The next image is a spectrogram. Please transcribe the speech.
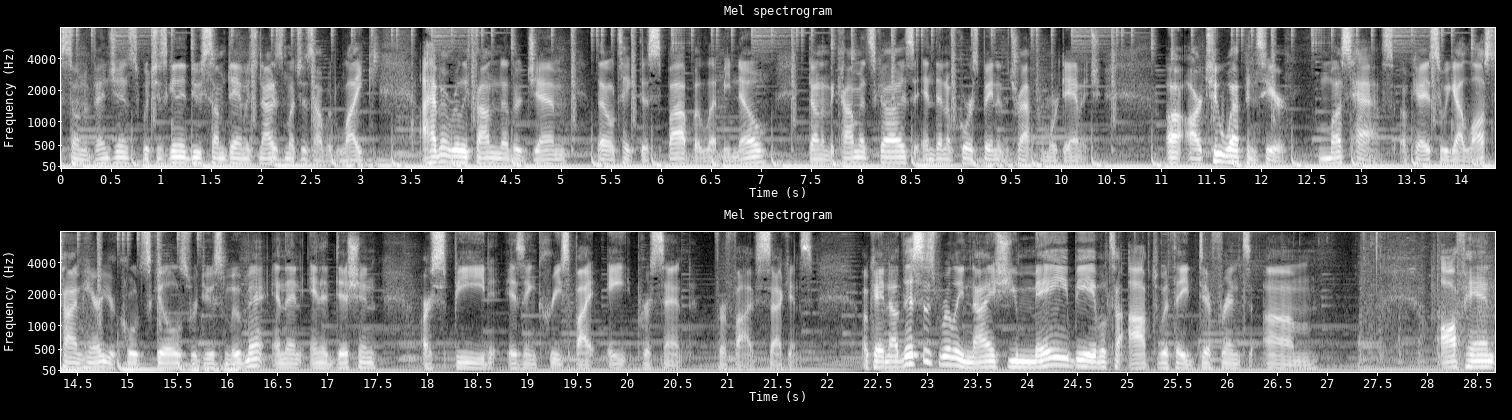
Stone of Vengeance, which is going to do some damage, not as much as I would like. I haven't really found another gem that'll take this spot, but let me know down in the comments, guys. And then, of course, Bane of the Trap for more damage. Uh, our two weapons here, must-haves, okay? So we got Lost Time here, your cold skills reduce movement, and then in addition, our speed is increased by 8% for 5 seconds. Okay, now this is really nice. You may be able to opt with a different um, offhand.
